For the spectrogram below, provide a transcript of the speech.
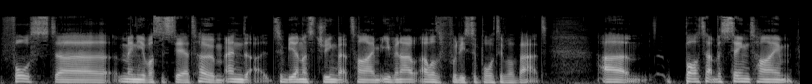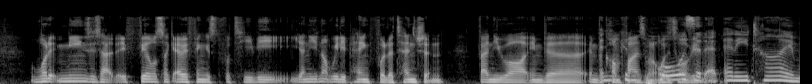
forced uh, many of us to stay at home. And uh, to be honest, during that time, even I, I was fully supportive of that. Um, but at the same time, what it means is that it feels like everything is for TV, and you're not really paying full attention than you are in the in the and confines you can of an auditorium. Pause it at any time.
